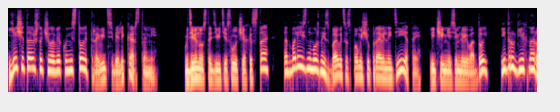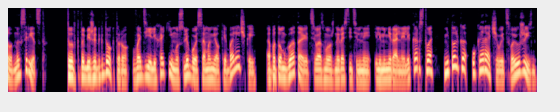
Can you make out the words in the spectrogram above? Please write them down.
я считаю, что человеку не стоит травить себя лекарствами. В 99 случаях из 100 от болезни можно избавиться с помощью правильной диеты, лечения землей и водой и других народных средств. Тот, кто бежит к доктору, воде или хакиму с любой самой мелкой болечкой, а потом глотает всевозможные растительные или минеральные лекарства, не только укорачивает свою жизнь,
